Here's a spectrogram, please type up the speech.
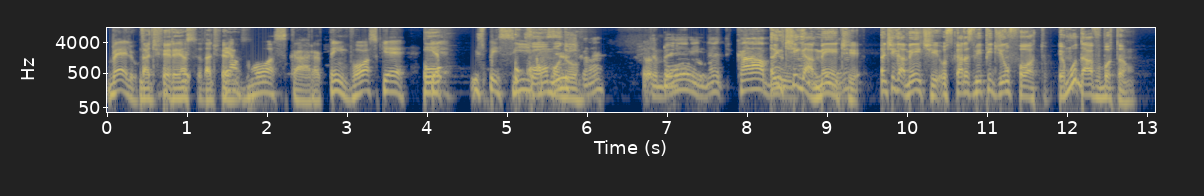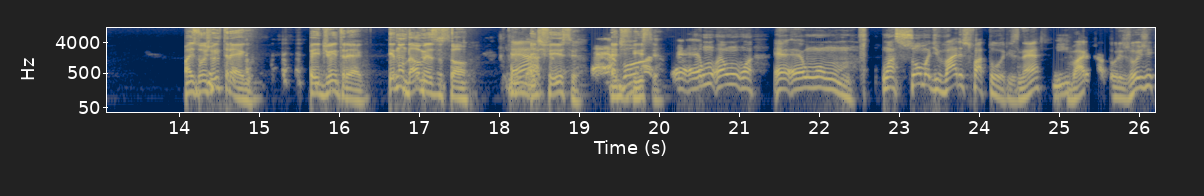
Velho, Dá diferença, dá é a diferença. voz, cara. Tem voz que é, O- que é específica. cômodo. Né? Também, né? Cabo. Antigamente, antigamente, os caras me pediam foto. Eu mudava o botão. Mas hoje eu entrego. Pedi, eu entrego. Porque não dá o mesmo som. É, É difícil. É, voz. difícil. É, é um, é, um, é, é um- uma soma de vários fatores, né? Sim. Vários fatores. Hoje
